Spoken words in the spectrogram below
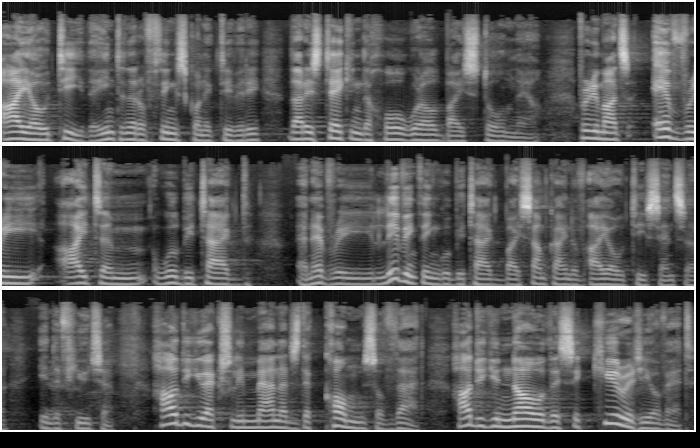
IoT, the Internet of Things connectivity, that is taking the whole world by storm now. Pretty much every item will be tagged, and every living thing will be tagged by some kind of IoT sensor in the future. How do you actually manage the comms of that? How do you know the security of it?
